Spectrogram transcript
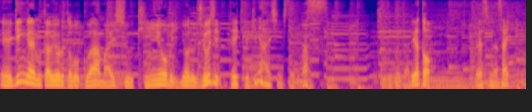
えー、銀河へ向かう夜と僕は毎週金曜日夜10時定期的に配信しております。聞いてくれてありがとう。おやすみなさい。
